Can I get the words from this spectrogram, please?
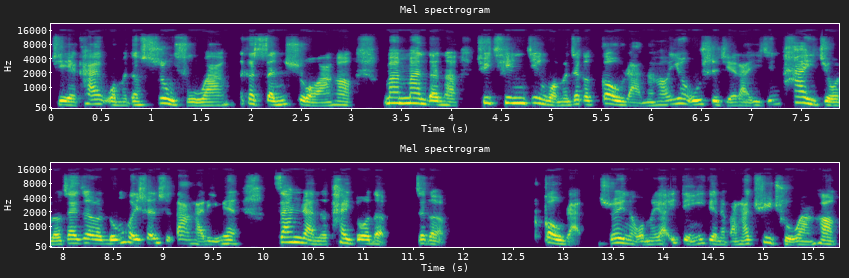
解开我们的束缚啊，那个绳索啊哈，慢慢的呢去亲近我们这个垢染啊哈，因为无始劫来已经太久了，在这个轮回生死大海里面沾染了太多的这个。垢染，所以呢，我们要一点一点的把它去除啊，哈，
